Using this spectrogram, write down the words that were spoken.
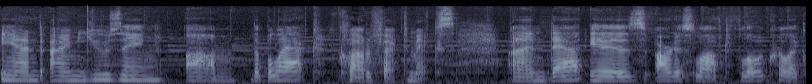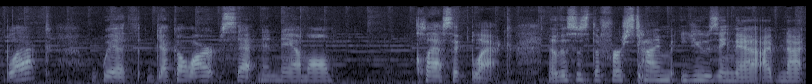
and I'm using um, the black cloud effect mix and that is Artist Loft Flow Acrylic Black with Deco Art Satin Enamel classic black. Now this is the first time using that. I've not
